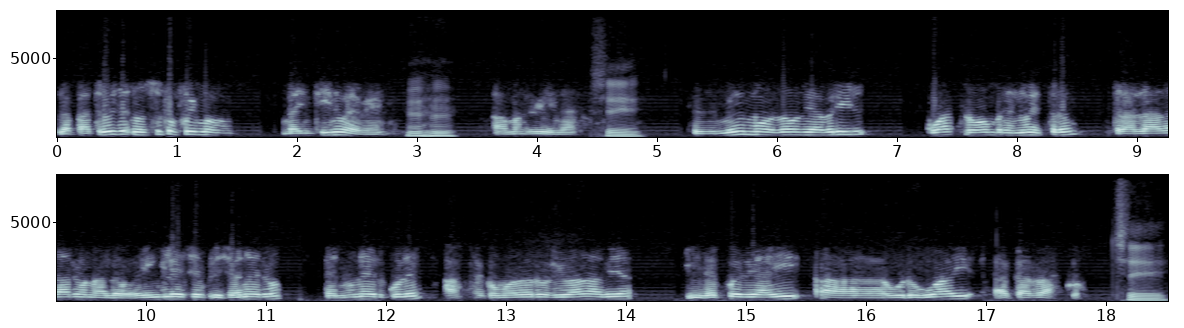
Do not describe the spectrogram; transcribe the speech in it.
La patrulla, nosotros fuimos 29 Ajá, a Malvinas. sí, El mismo 2 de abril, cuatro hombres nuestros trasladaron a los ingleses prisioneros en un Hércules hasta Comodoro Rivadavia y después de ahí a Uruguay, a Carrasco. sí,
